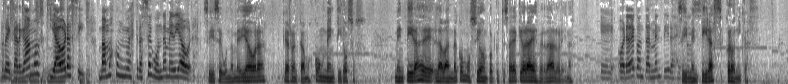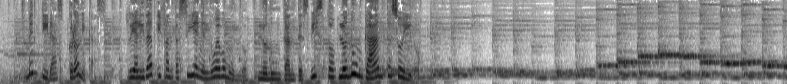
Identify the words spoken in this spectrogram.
recargamos y ahora sí, vamos con nuestra segunda media hora. Sí, segunda media hora que arrancamos con Mentirosos. Mentiras de la banda Conmoción, porque usted sabe qué hora es, ¿verdad, Lorena? Eh, hora de contar mentiras. Jesús. Sí, mentiras crónicas. Mentiras crónicas. Realidad y fantasía en el nuevo mundo. Lo nunca antes visto, lo nunca antes oído.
